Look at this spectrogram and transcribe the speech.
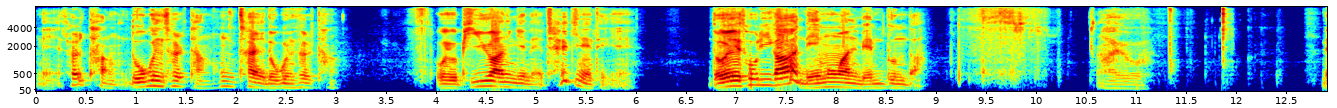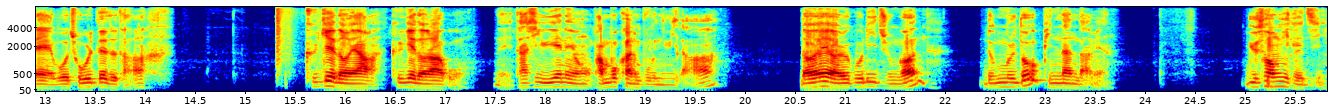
네, 설탕, 녹은 설탕, 홍차에 녹은 설탕. 어, 이거 비유하는 게 네, 찰지네, 되게. 너의 소리가 내 몸 안에 맴돈다. 아유. 네, 뭐 좋을 때도 다. 그게 너야, 그게 너라고. 네, 다시 위의 내용 반복하는 부분입니다. 너의 얼굴이 준 건 눈물도 빛난다면 유성이 되지.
